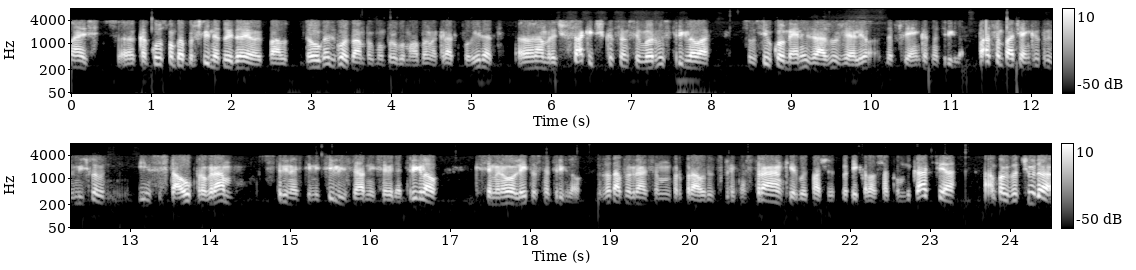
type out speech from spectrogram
Uh, kako smo pa prišli na to idejo, je pa dolga zgodba, ampak bom probil malo bolj na kratko povedati. Uh, namreč vsakič, ko sem se vrnil z Triglava, so vsi okoli mene izrazili željo, da bi šli enkrat na Triglav. Pa sem pač enkrat razmišljal in sestavil program s 13 cilji, zadnjih seveda Triglav, ki se je imenoval letos na Triglav. Za ta program sem pripravil tudi spletno stran, kjer bo pač potekala vsa komunikacija, ampak za čuda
